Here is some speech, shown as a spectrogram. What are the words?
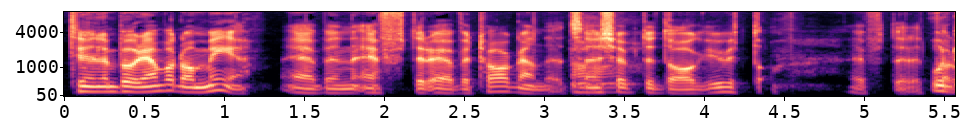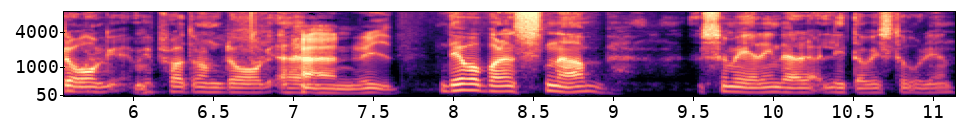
till en början var de med. Även efter övertagandet. Sen Ja. köpte Dag ut dem. Efter ett Och par år. Dag, vi pratar om Dag är... Härnrid. Det var bara en snabb summering där, lite av historien.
